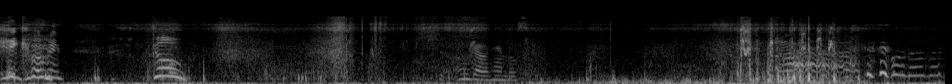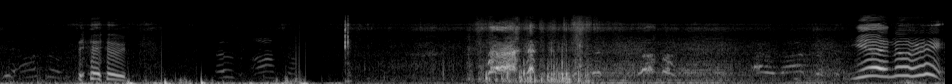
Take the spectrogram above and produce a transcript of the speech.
Get going. Go. Shit, I'm grabbing handles. oh, that was actually awesome. Dude. That was awesome. Yeah, no, right?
